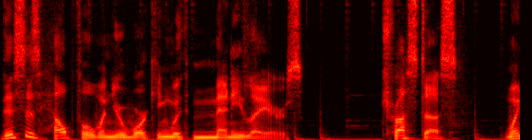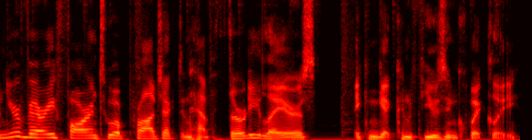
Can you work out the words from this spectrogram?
This is helpful when you're working with many layers. Trust us, when you're very far into a project and have 30 layers, it can get confusing quickly.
